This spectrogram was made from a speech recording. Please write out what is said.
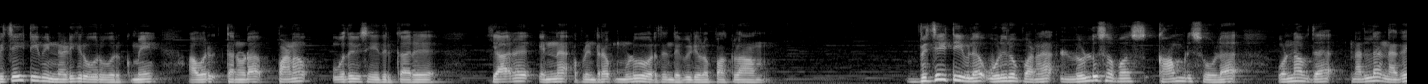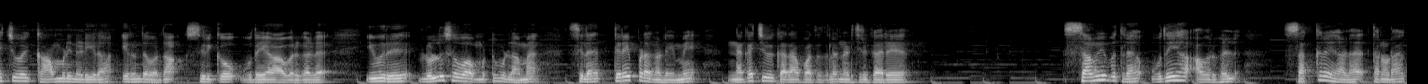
விஜய் டிவி நடிகர் ஒருவருக்குமே அவர் தன்னோட பண உதவி செய்திருக்காரு. யார் என்ன அப்படின்ற முழு விவரத்தை இந்த வீடியோவில் பார்க்கலாம். விஜய் டிவியில் ஒளிபரப்பான லொல்லு சபாஸ் காமெடி ஷோவில் ஒன் ஆஃப் த நல்ல நகைச்சுவை காமெடி நடிகராக இருந்தவர் தான் சிரிக்கோ உதயா அவர்கள். இவர் லொல்லு சபா மட்டும் இல்லாமல் சில திரைப்படங்களையுமே நகைச்சுவை கதாபாத்திரத்தில் நடிச்சிருக்காரு. சமீபத்தில் உதயா அவர்கள் சர்க்கரையால் தன்னோட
